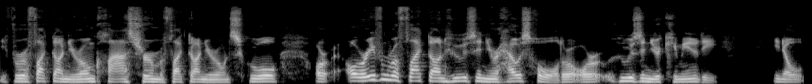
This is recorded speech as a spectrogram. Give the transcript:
if you reflect on your own classroom, reflect on your own school, or or even reflect on who's in your household or, or who's in your community, you know,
